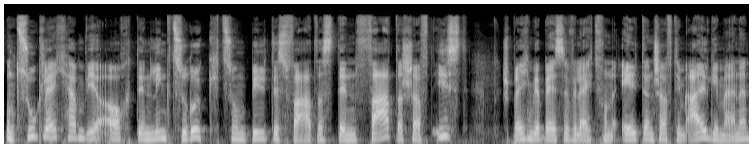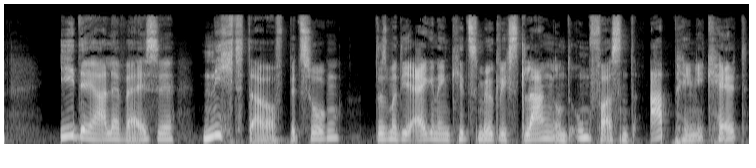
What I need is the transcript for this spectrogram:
Und zugleich haben wir auch den Link zurück zum Bild des Vaters, denn Vaterschaft ist, sprechen wir besser vielleicht von Elternschaft im Allgemeinen, idealerweise nicht darauf bezogen, dass man die eigenen Kids möglichst lang und umfassend abhängig hält,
